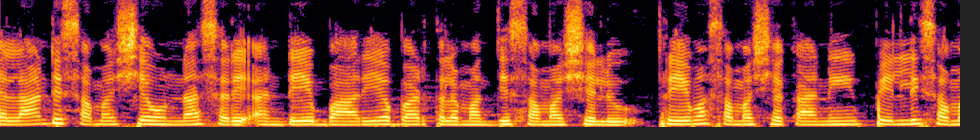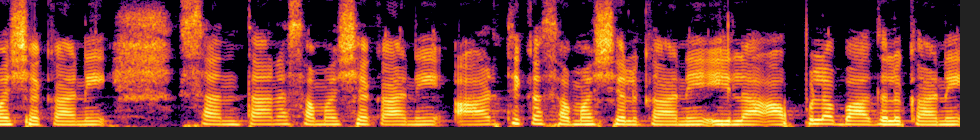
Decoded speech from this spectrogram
ఎలాంటి సమస్య ఉన్నా సరే అంటే భార్యాభర్తల మధ్య సమస్యలు ప్రేమ సమస్య కానీ పెళ్ళి సమస్య కానీ సంతాన సమస్య కానీ ఆర్థిక సమస్యలు కానీ ఇలా అప్పుల బాధలు కానీ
